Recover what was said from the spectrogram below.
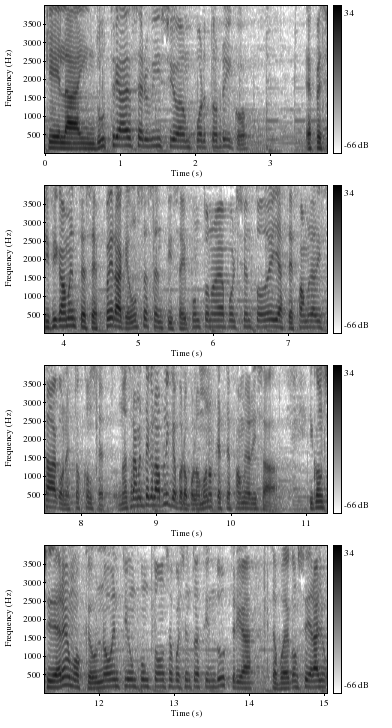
que la industria de servicio en Puerto Rico, específicamente se espera que un 66.9% de ella esté familiarizada con estos conceptos. No necesariamente que lo aplique, pero por lo menos que esté familiarizada. Y consideremos que un 91.11% de esta industria se puede considerar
